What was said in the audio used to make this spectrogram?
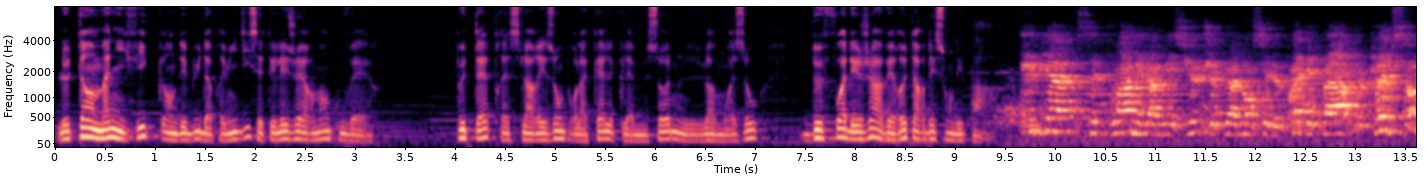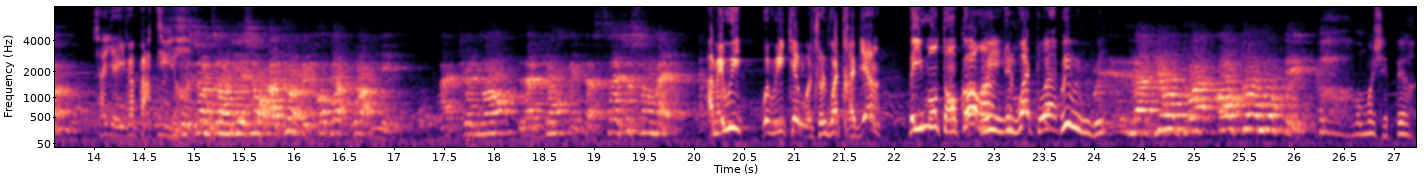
Le temps magnifique en début d'après-midi s'était légèrement couvert. Peut-être est-ce la raison pour laquelle Clemson, l'homme-oiseau, deux fois déjà avait retardé son départ. Eh bien, cette fois, mesdames, messieurs, je peux annoncer le vrai départ de Clemson. Ça y est, il va partir. Nous sommes en liaison radio avec Robert Poirier. Actuellement, l'avion est à 1600 mètres. Ah mais oui, oui, oui, tiens, moi je le vois très bien. Mais il monte encore, hein, tu le vois toi Oui, oui, oui. oui. L'avion doit encore monter. Oh, moi j'ai peur.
